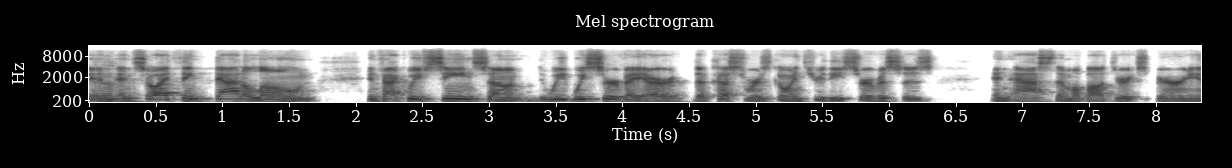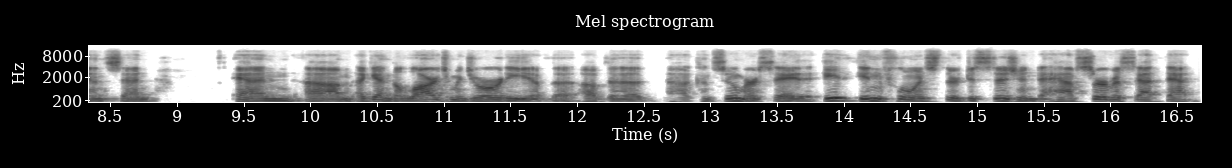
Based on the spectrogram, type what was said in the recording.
and, yeah. and so I think that alone, in fact, we've seen some, we, we survey our, the customers going through these services and ask them about their experience. And, and um, again, the large majority of the, of the uh, consumers say that it influenced their decision to have service at that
